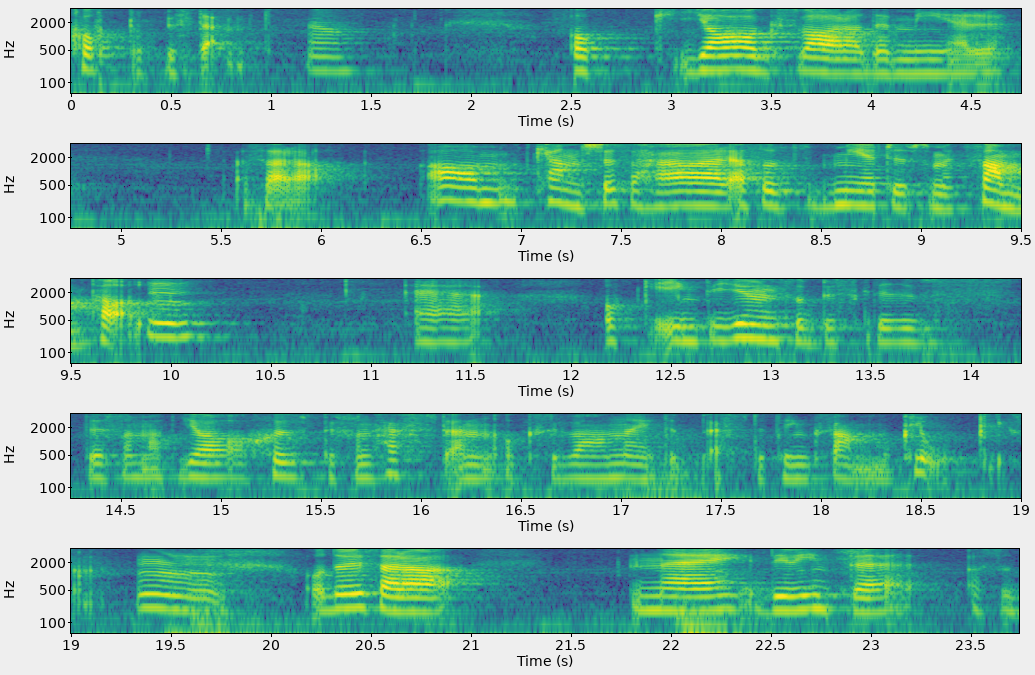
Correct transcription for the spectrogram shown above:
kort och bestämt. ja. Och jag svarade mer så här, ja kanske så här, alltså mer typ som ett samtal. Eh, och i intervjun så beskrivs det som att jag skjuter från höften och Silvana är typ eftertänksam och klok liksom. Och då är det så här, nej det är inte, alltså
